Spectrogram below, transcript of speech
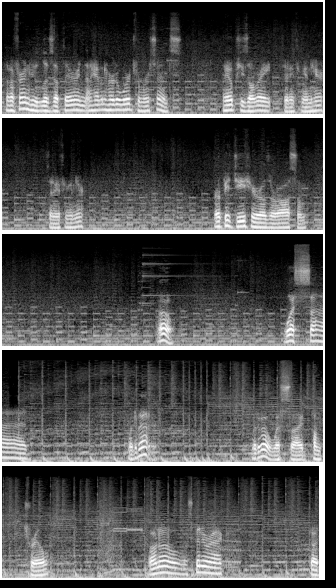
I have a friend who lives up there, and I haven't heard a word from her since. I hope she's alright. Is there anything in here? Is there anything in here? RPG heroes are awesome. Oh. West Side. What about it? What about West Side Punk Trill? Oh no, a Spinarak. Got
